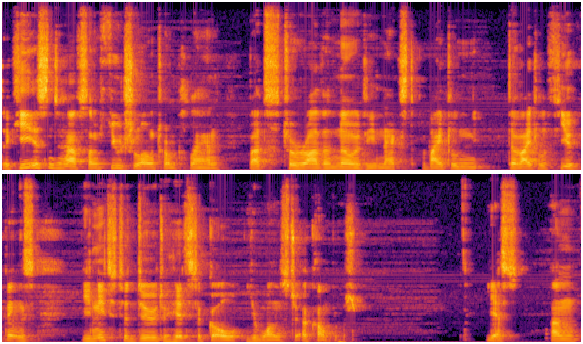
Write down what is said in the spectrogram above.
The key isn't to have some huge long term plan, but to rather know the next vital, the vital few things you need to do to hit the goal you want to accomplish. Yes, um,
